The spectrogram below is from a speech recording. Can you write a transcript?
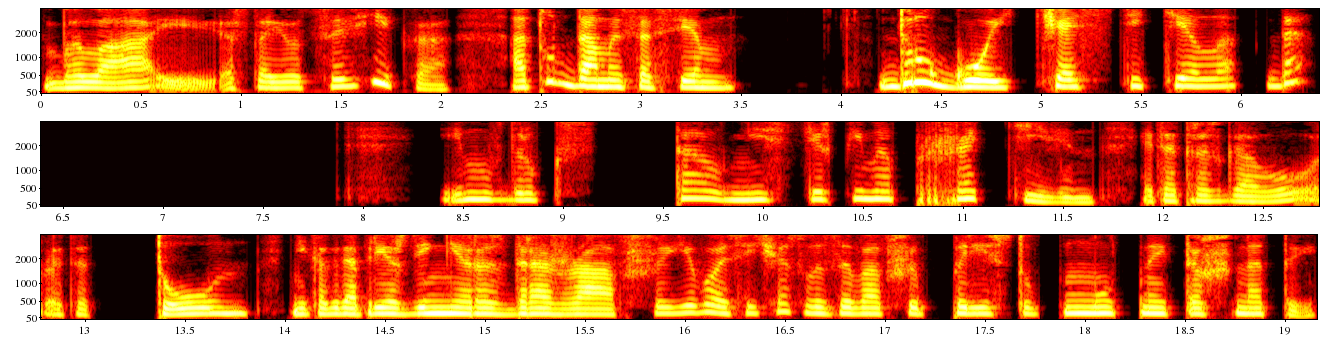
была и остается Вика, а тут дамы совсем другой части тела, да? Ему вдруг стал нестерпимо противен этот разговор, этот тон, никогда прежде не раздражавший его, а сейчас вызывавший приступ мутной тошноты.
